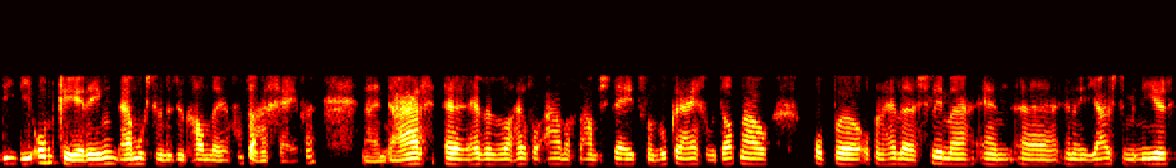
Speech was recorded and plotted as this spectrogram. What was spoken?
die, die omkering, daar moesten we natuurlijk handen en voeten aan geven. Nou, en daar hebben we wel heel veel aandacht aan besteed van hoe krijgen we dat nou op, op een hele slimme en, en een juiste manier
